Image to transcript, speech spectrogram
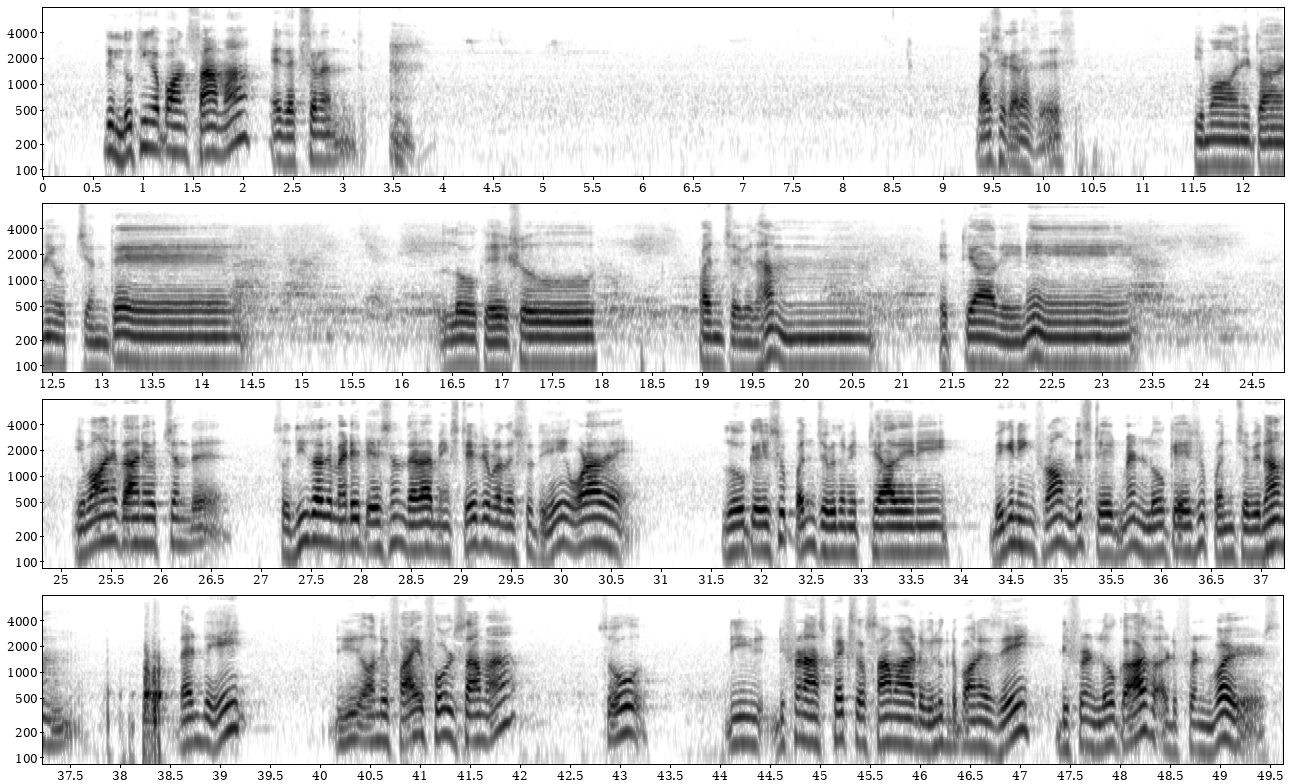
the looking upon Sama as excellent. भाष्यकार से इमानि तानि उच्यन्ते। लोकेषु पंचविधम इत्यादि इमानि तानि उच्यन्ते। So these are the meditation that are being stated by the shruti what लोकेषु पंचविधम इत्यादि ने बिगिनिंग फ्रॉम दिस स्टेटमेंट लोकेषु पंचविधम That the on the fivefold sama, so the different aspects of sama are to be looked upon as the different lokas or different worlds.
